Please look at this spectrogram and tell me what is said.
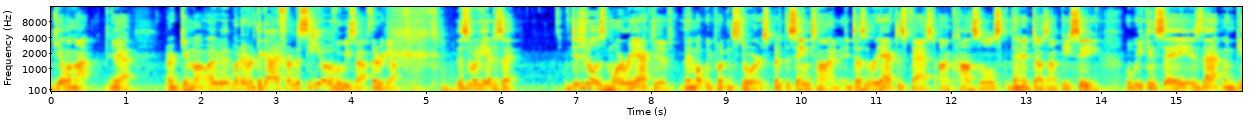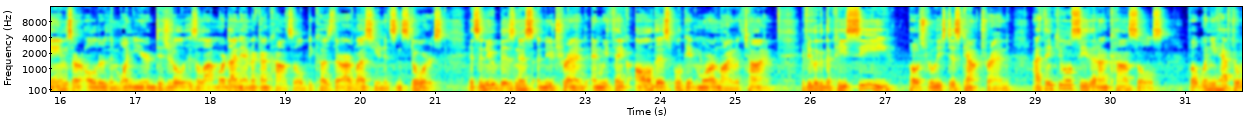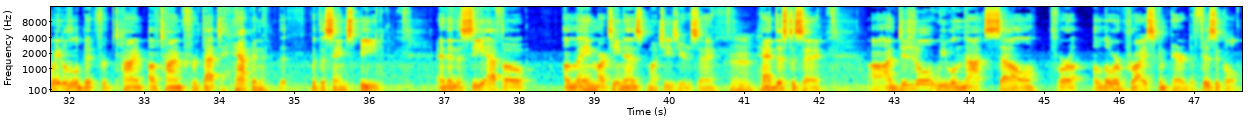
Guillemot. Yeah. Or Gimmo. Whatever. The guy from the CEO of Ubisoft. There we go. This is what he had to say. Digital is more reactive than what we put in stores, but at the same time, it doesn't react as fast on consoles than it does on PC. What we can say is that when games are older than one year, digital is a lot more dynamic on console because there are less units in stores. It's a new business, a new trend, and we think all this will get more in line with time. If you look at the PC post release discount trend, I think you will see that on consoles, but when you have to wait a little bit for time of time for that to happen with the same speed. And then the CFO, Alain Martinez, much easier to say, had this to say uh, On digital, we will not sell for a, a lower price compared to physical.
